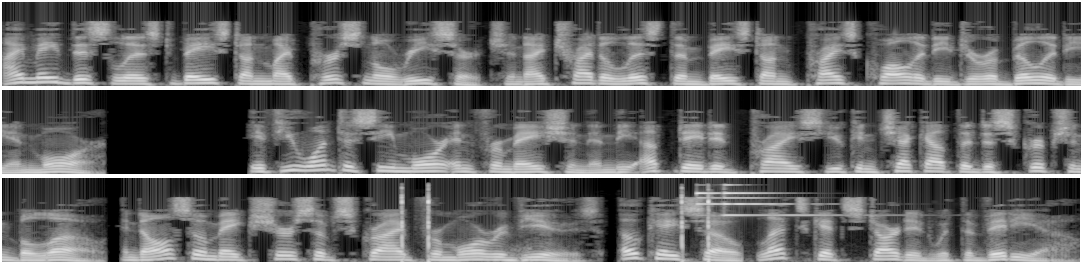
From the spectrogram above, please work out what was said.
I made this list based on my personal research and I try to list them based on price quality durability and more. If you want to see more information and the updated price you can check out the description below, and also make sure subscribe for more reviews. Okay so, let's get started with the video.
